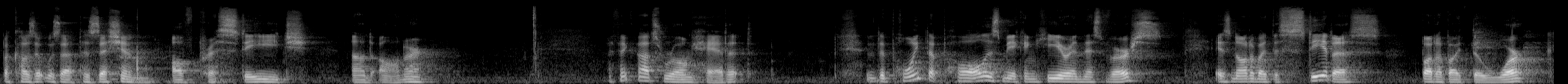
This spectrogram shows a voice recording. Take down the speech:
because it was a position of prestige and honour. I think that's wrong headed. The point that Paul is making here in this verse is not about the status but about the work.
